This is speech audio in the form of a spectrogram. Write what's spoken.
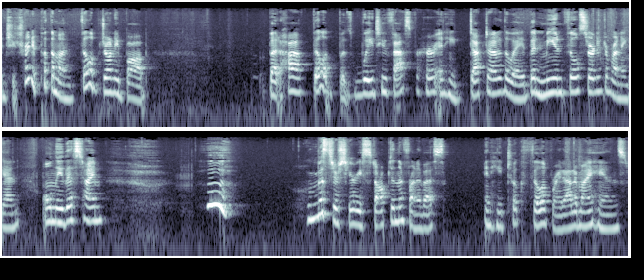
and she tried to put them on Philip Johnny Bob. But ha, Philip was way too fast for her and he ducked out of the way. Then me and Phil started to run again. Only this time, Mr. Scary stopped in the front of us and he took Philip right out of my hands.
